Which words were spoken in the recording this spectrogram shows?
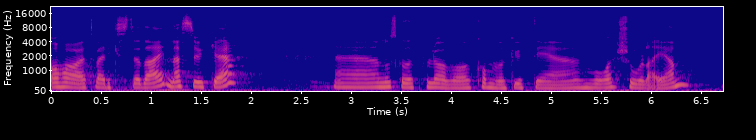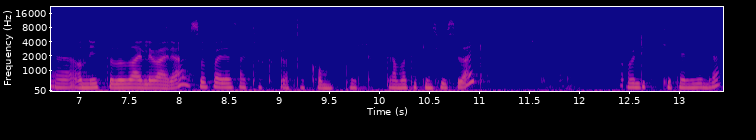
og ha et verksted der neste uke. Eh, nå skal dere få lov å komme dere ut i vårsola igjen eh, og nyte det deilige været. Så får jeg si takk for at dere kom til Dramatikkens hus i dag. Og lykke til videre.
